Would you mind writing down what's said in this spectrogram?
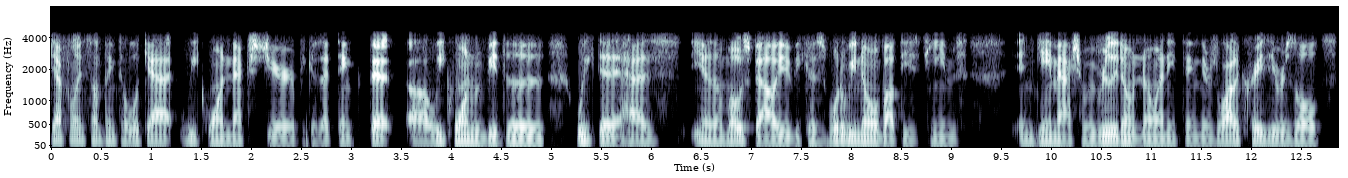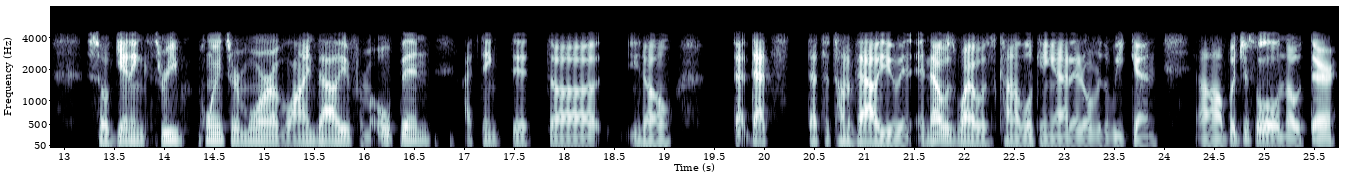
definitely something to look at week one next year because I think that uh, week one would be the week that it has you know the most value because what do we know about these teams in game action? We really don't know anything. There's a lot of crazy results. So getting three points or more of line value from open I think that uh, you know that that's that's a ton of value, and, and that was why I was kind of looking at it over the weekend. Uh, but just a little note there.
